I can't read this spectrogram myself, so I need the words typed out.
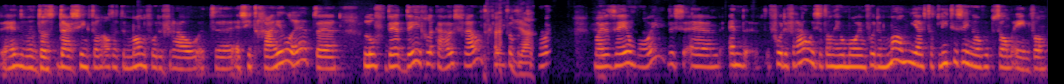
hè, want daar zingt dan altijd de man voor de vrouw het uh, Esit Gail, hè, het eh, lof der degelijke huisvrouw. Het klinkt altijd Ja. mooi. Maar dat is heel mooi. Dus, ehm, en voor de vrouw is het dan heel mooi om voor de man juist dat lied te zingen over Psalm 1. Van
